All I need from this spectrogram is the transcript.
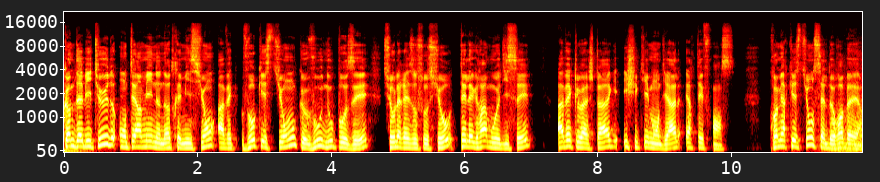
Comme d'habitude, on termine notre émission avec vos questions que vous nous posez sur les réseaux sociaux, Telegram ou Odyssée, avec le hashtag Ichiquier Mondial RT France. Première question, celle de Robert.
